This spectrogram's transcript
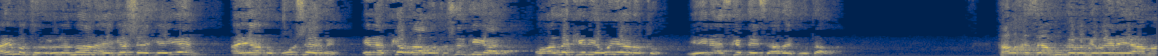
a'immatulculamaana ay ka sheekeeyeen ayaanu kuu sheegnay inaad ka laabato shirkigaaga oo alle keliya u yeerato iyo inaad iska daysa aday kuu taalla hal qisaan ku gebagabaynaya ama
